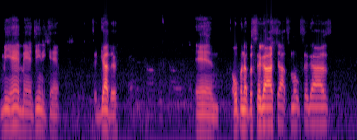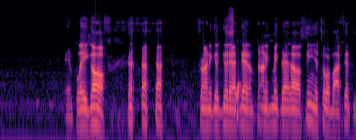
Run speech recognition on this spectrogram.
me and Mangini camp together, and open up a cigar shop, smoke cigars, and play golf. trying to get good at that. I'm trying to make that uh, senior tour by 50.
